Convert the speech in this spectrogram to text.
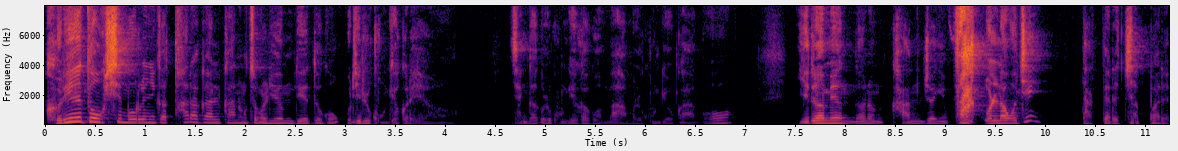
그래도 혹시 모르니까 타락할 가능성을 염두에 두고 우리를 공격을 해요. 생각을 공격하고 마음을 공격하고 이러면 너는 감정이 확 올라오지? 다 때려 쳐버려.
